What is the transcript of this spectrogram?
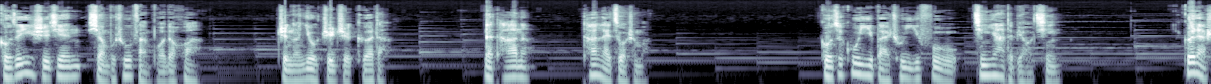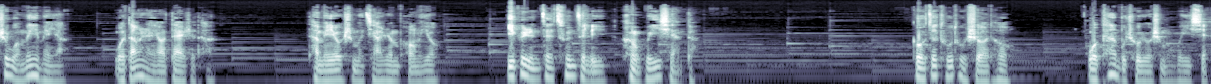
狗子一时间想不出反驳的话，只能又指指疙瘩：“那他呢？他来做什么？”狗子故意摆出一副惊讶的表情。哥俩是我妹妹呀，我当然要带着她。她没有什么家人朋友，一个人在村子里很危险的。狗子吐吐舌头，我看不出有什么危险。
